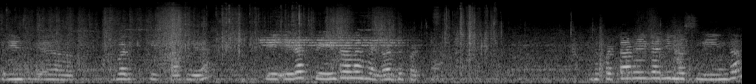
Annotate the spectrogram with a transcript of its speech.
ਪ੍ਰਿੰਟ ਵਰਕ ਕੀਤਾ ਹੋਇਆ। ਤੇ ਇਹਦਾ ਪੇਂਟ ਵਾਲਾ ਹੈਗਾ ਦੁਪੱਟਾ। ਦੁਪੱਟਾ ਰਹੇਗਾ ਜੀ ਮਸਲੀਨ ਦਾ।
